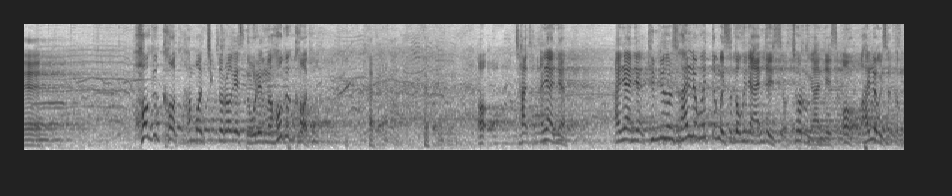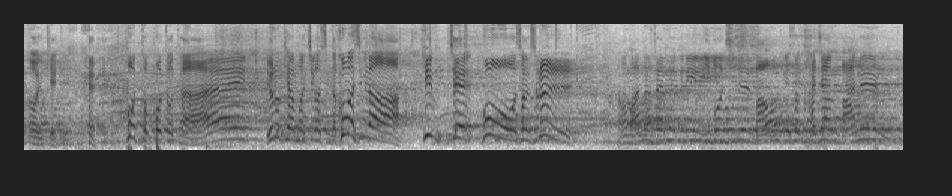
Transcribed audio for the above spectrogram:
예. 허그컷 한번 찍도록 하겠습니다. 오래간만에 허그컷. 어, 자, 아니 아니야. 아니 아니야. 김지현 선수가 하려고 했던 거 있어. 너 그냥 앉아 있어. 철웅이 앉아 있어. 어, 하려고 있었던 거. 어, 이렇게. 포토 포토 타임. 이렇게 한번 찍었습니다. 고맙습니다. 김재호 선수를 어, 많은 팬분들이 이번 시즌 마운드에서 가장 많은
